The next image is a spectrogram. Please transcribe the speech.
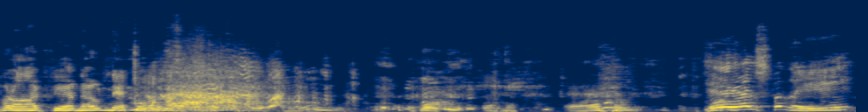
for I fear no nettles. Uh, here's for thee.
